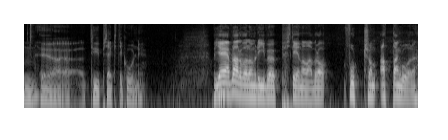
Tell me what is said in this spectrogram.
Mm. Eh, typ 60 korn i. Och jävlar vad de river upp stenarna bra. Fort som attan går det.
